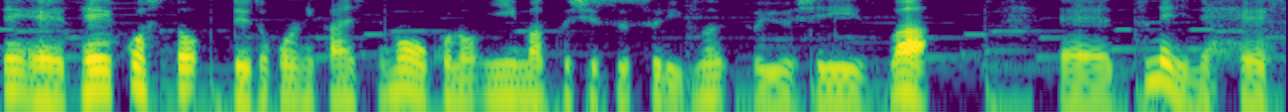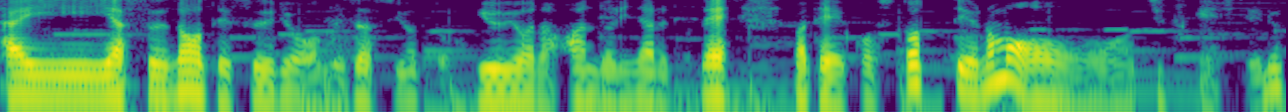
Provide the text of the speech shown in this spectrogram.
で、え低コストというところに関しても、この EMAXIS Slim というシリーズは、えー、常にね、最安の手数料を目指すよというようなファンドになるので、まあ、低コストっていうのも実現している。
